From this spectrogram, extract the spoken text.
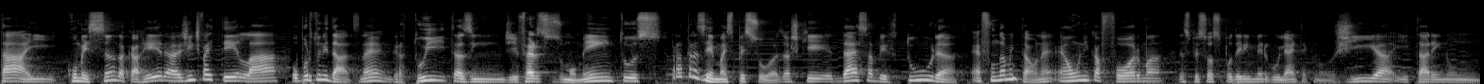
tá aí começando a carreira, a gente vai ter lá oportunidades, né? Gratuitas em diversos momentos para trazer mais pessoas. Acho que dar essa abertura é fundamental, né? É a única forma das pessoas poderem mergulhar em tecnologia e estarem num,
